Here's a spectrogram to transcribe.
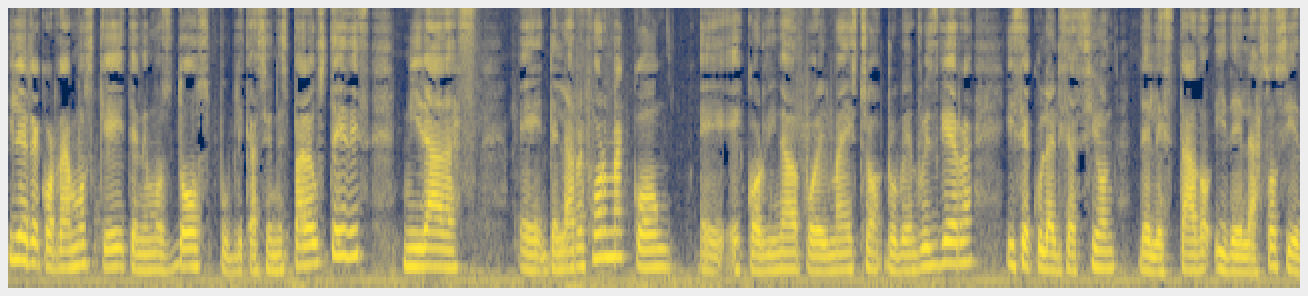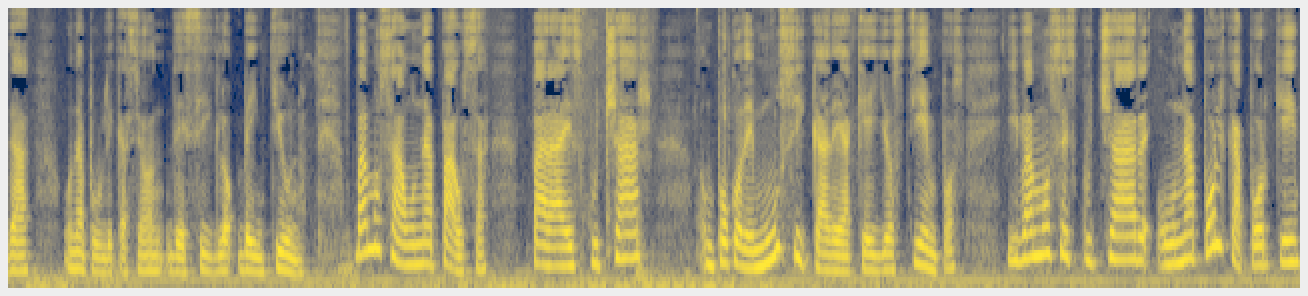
y les recordamos que tenemos dos publicaciones para ustedes, Miradas eh, de la Reforma con eh, coordinado por el maestro Rubén Ruiz Guerra y Secularización del Estado y de la Sociedad, una publicación de siglo XXI. Vamos a una pausa para escuchar un poco de música de aquellos tiempos y vamos a escuchar una polca porque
